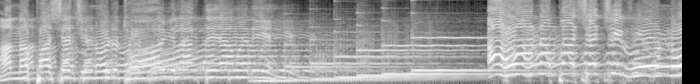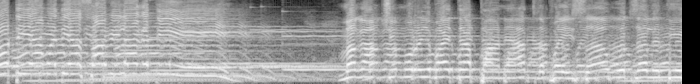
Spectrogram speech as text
अन्ना पाशाची नोट ठेवावी लागते यामध्ये. अहो अन्ना पाशाची नोट यामध्ये असावी लागते. मग आमची मुरलीबाई त्या पाण्यात पैसा उचलते.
